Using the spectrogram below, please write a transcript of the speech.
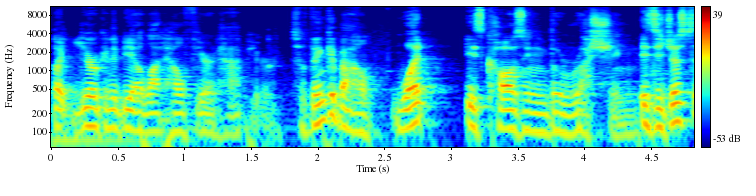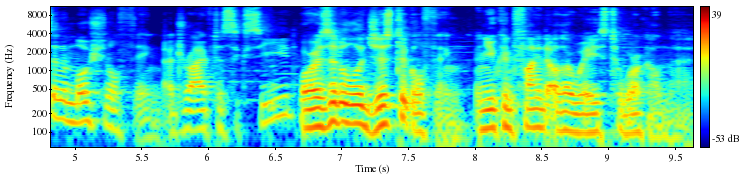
but you're gonna be a lot healthier and happier. So think about what is causing the rushing? Is it just an emotional thing, a drive to succeed? Or is it a logistical thing? And you can find other ways to work on that.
